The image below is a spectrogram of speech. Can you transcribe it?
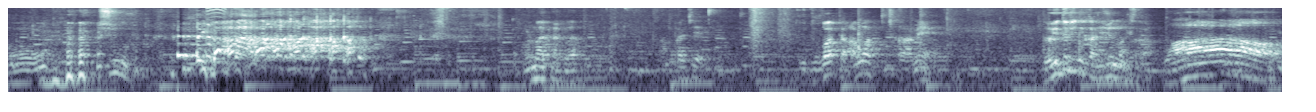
얼마에 팔 거야? 안 팔지. 누구한테 아무한테 잘안 해. 너희들이니까 해주는 거지. 와우.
